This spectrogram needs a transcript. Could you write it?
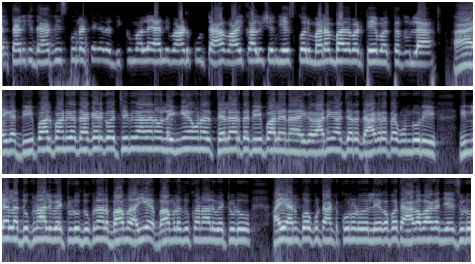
అంతానికి దారి తీసుకున్నట్టే కదా దిక్కుమల్లయాన్ని వాడుకుంటా వాయు కాలుష్యం చేసుకొని మనం బాధపడితే ఏమత్తదులా ఆ, ఇక దీపాల పండుగ దగ్గరికి వచ్చింది కదా నువ్వు ఇంకేమున్నది తెల్లారితే దీపాలేనా? ఇక కానీ జర జాగ్రత్తగా ఉండురి. ఇండ్లల్లో దుకాణాలు పెట్టుడు దుకాణాలు బాంబులు అయ్యే బాంబుల దుకాణాలు పెట్టుడు. అవి అనుకోకుండా అంటుకునుడు లేకపోతే ఆగభాగం చేసుడు.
